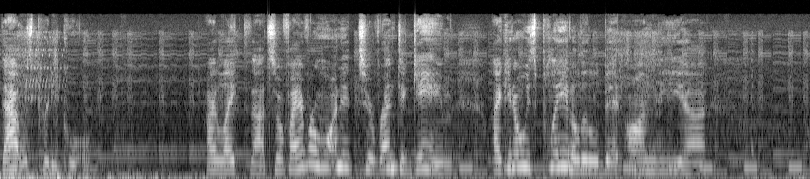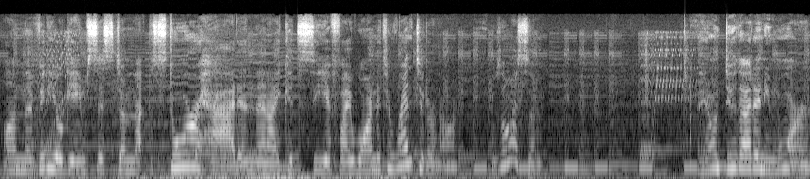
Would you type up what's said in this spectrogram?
That was pretty cool. I liked that. So if I ever wanted to rent a game, I could always play it a little bit on the uh, on the video game system that the store had, and then I could see if I wanted to rent it or not. It was awesome. They don't do that anymore.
